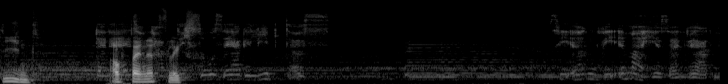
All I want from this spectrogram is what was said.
bedient. Deine auch bei Netflix. so sehr geliebt, dass sie irgendwie immer hier sein werden.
